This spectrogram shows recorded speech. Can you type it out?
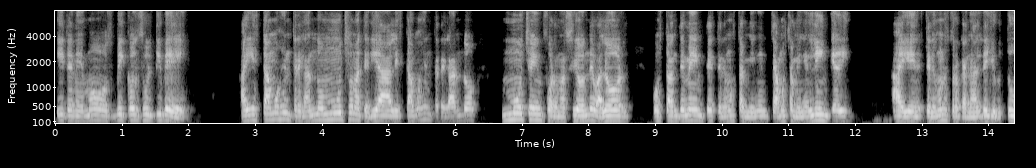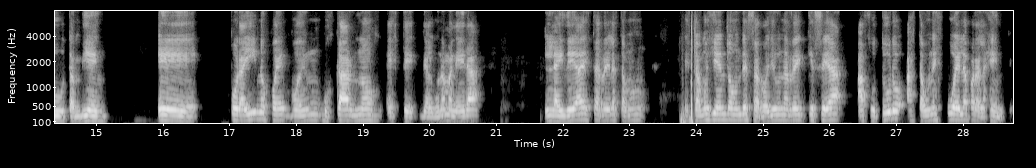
Y tenemos Biconsulti BE. Ahí estamos entregando mucho material, estamos entregando mucha información de valor constantemente. Tenemos también, estamos también en LinkedIn, ahí tenemos nuestro canal de YouTube también. Eh, por ahí nos pueden, pueden buscarnos este, de alguna manera. La idea de esta red, estamos, estamos yendo a un desarrollo de una red que sea a futuro hasta una escuela para la gente.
